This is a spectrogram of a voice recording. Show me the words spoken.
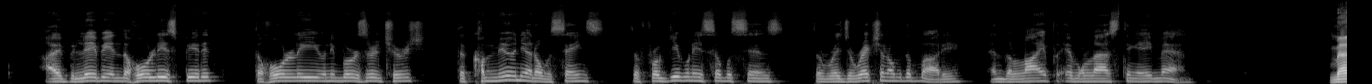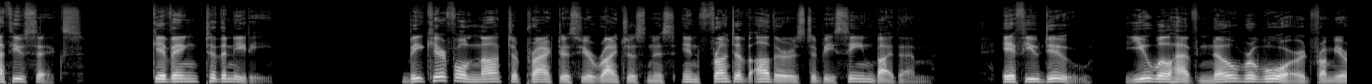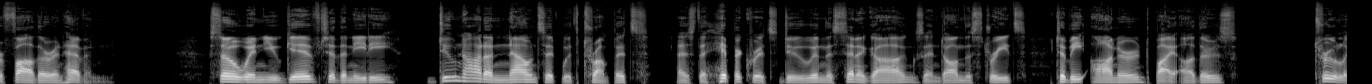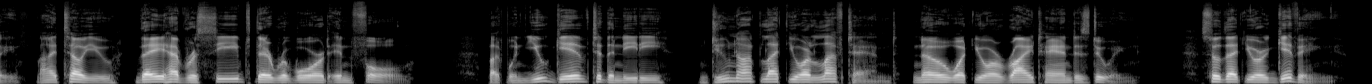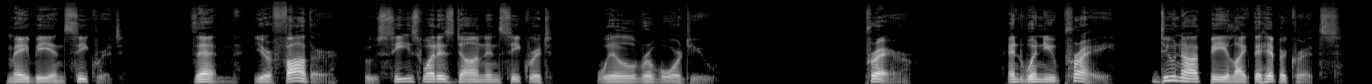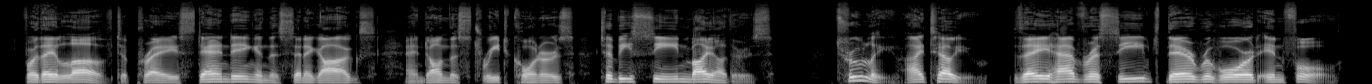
I believe in the Holy Spirit, the holy universal church, the communion of saints, the forgiveness of sins, the resurrection of the body, and the life everlasting. Amen. Matthew 6 Giving to the needy. Be careful not to practice your righteousness in front of others to be seen by them. If you do, you will have no reward from your Father in heaven. So when you give to the needy, do not announce it with trumpets, as the hypocrites do in the synagogues and on the streets, to be honored by others. Truly, I tell you, they have received their reward in full. But when you give to the needy, do not let your left hand know what your right hand is doing, so that your giving may be in secret. Then your Father, who sees what is done in secret, will reward you. Prayer. And when you pray, do not be like the hypocrites, for they love to pray standing in the synagogues and on the street corners to be seen by others. Truly, I tell you, they have received their reward in full.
